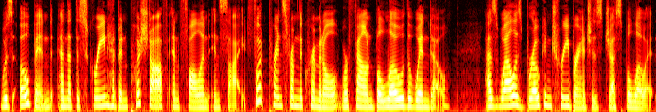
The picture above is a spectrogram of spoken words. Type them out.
was opened and that the screen had been pushed off and fallen inside. Footprints from the criminal were found below the window, as well as broken tree branches just below it.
